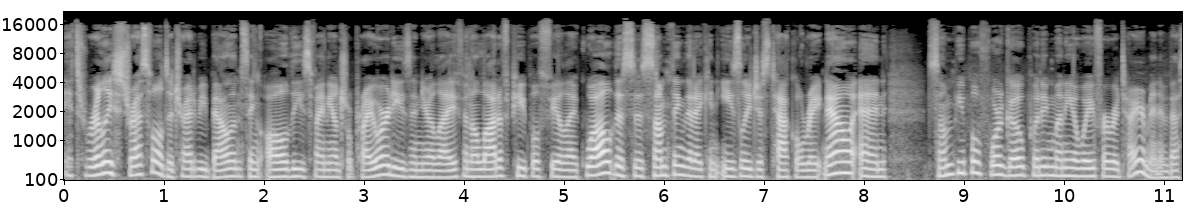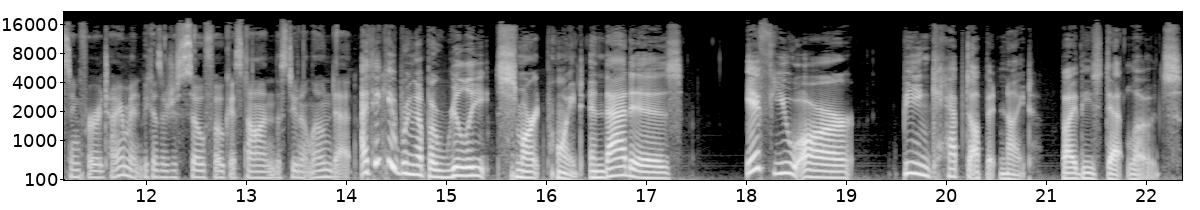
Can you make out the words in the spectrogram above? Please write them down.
it's really stressful to try to be balancing all these financial priorities in your life. And a lot of people feel like, well, this is something that I can easily just tackle right now. And some people forego putting money away for retirement, investing for retirement, because they're just so focused on the student loan debt. I think you bring up a really smart point, and that is if you are being kept up at night by these debt loads,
